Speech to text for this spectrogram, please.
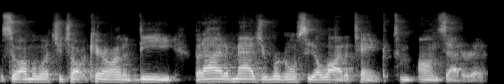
so I'm gonna let you talk Carolina D. But I'd imagine we're going to see a lot of tank on Saturday.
